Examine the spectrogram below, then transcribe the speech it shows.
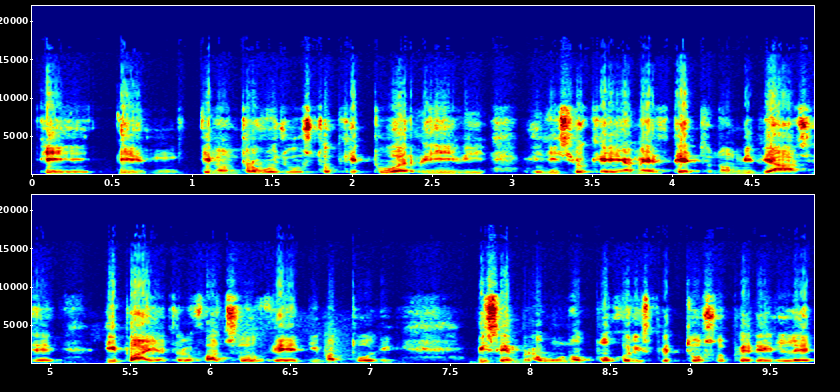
e, e, e non trovo giusto che tu arrivi e dici ok, a me il tetto non mi piace, di paia te lo faccio eh, di mattoni. Mi sembra uno poco rispettoso per il,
